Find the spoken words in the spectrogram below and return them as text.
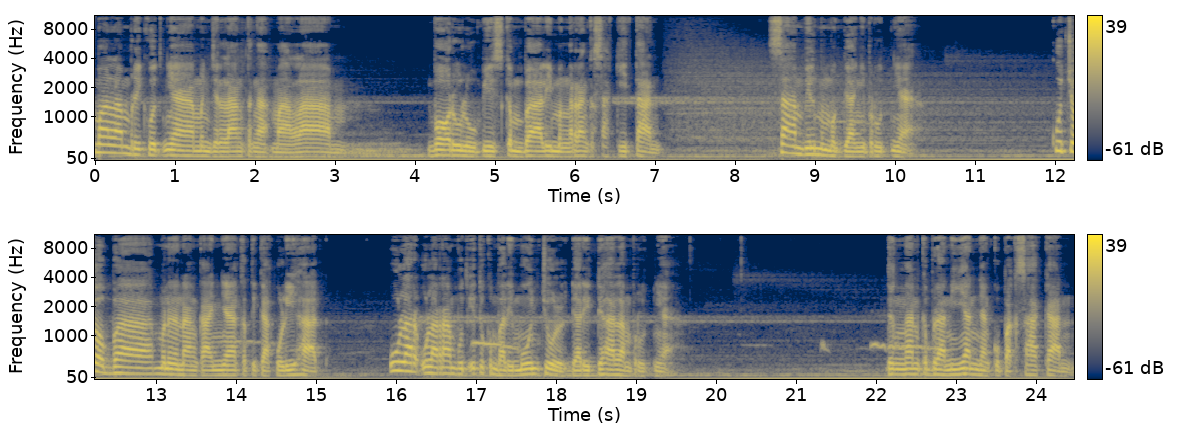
Malam berikutnya menjelang tengah malam, Boru Lubis kembali mengerang kesakitan sambil memegangi perutnya. Ku coba menenangkannya ketika kulihat ular-ular rambut itu kembali muncul dari dalam perutnya. Dengan keberanian yang kupaksakan,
